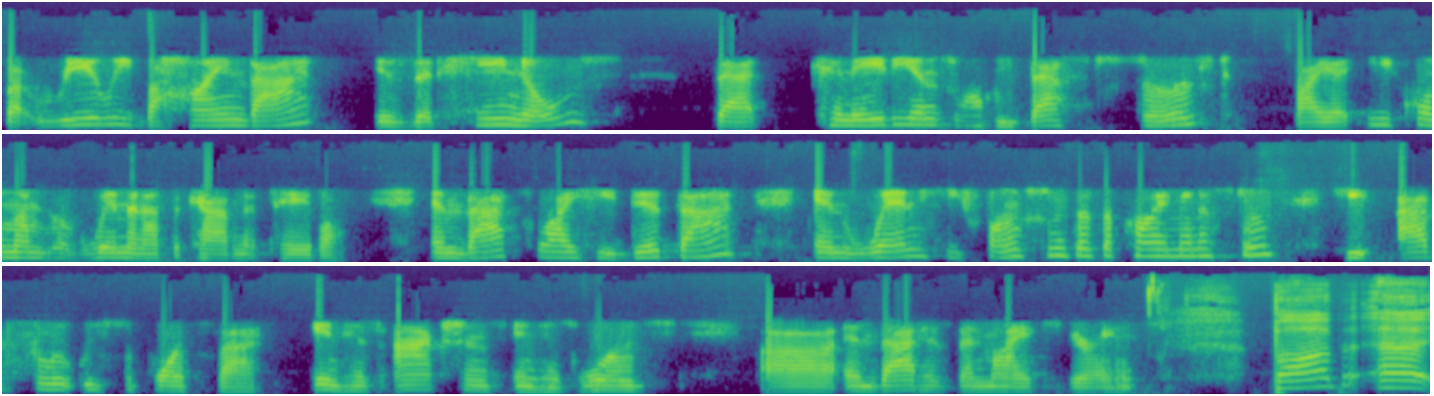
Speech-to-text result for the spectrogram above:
But really behind that is that he knows that Canadians will be best served by an equal number of women at the cabinet table. And that's why he did that. And when he functions as a prime minister, he absolutely supports that in his actions, in his words. Uh, and that has been my experience. Bob, uh,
